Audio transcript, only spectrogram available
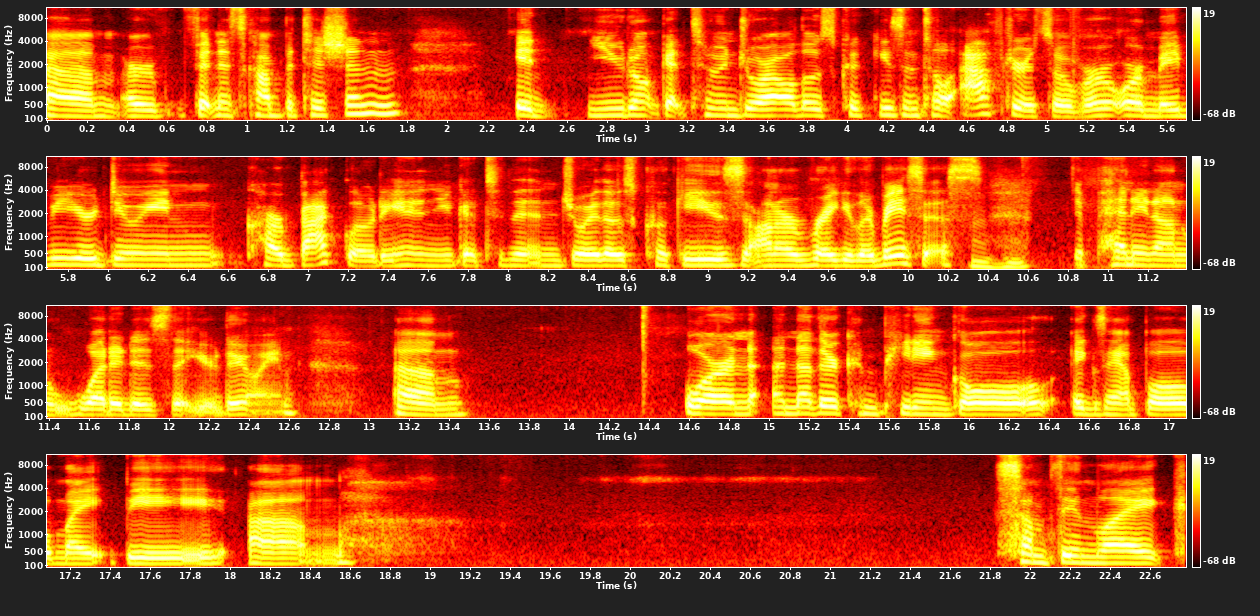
um, or fitness competition it you don't get to enjoy all those cookies until after it's over or maybe you're doing carb backloading and you get to enjoy those cookies on a regular basis mm-hmm. depending on what it is that you're doing um, or an, another competing goal example might be um, something like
